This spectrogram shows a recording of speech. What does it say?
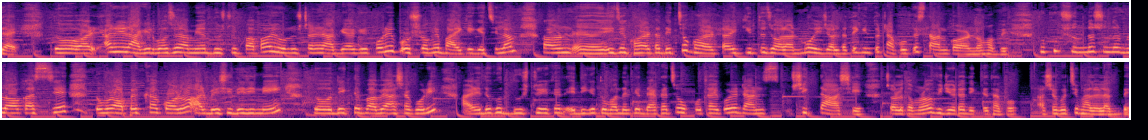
যাই তো আর এর আগের বছর আমি আর দুষ্টুর পাপা ওই অনুষ্ঠানের আগে আগে করে ওর সঙ্গে বাইকে গেছিলাম। কারণ এই যে ঘোড়াটা দেখছ ঘোড়াটায় কিন্তু জল আনব, ওই জলটাতে কিন্তু ঠাকুরকে স্নান করানো হবে। তো খুব সুন্দর সুন্দর ব্লগ আসছে। তোমরা অপেক্ষা করো, আর বেশি দেরি নেই। তো দেখতে পাবে, আশা করি। আর এই দেখো দুষ্টু এখানে, এদিকে তোমাদেরকে দেখাচ্ছে ও কোথায় করে ডান্স শিখতে আসে। চলো তোমরাও ভিডিওটা দেখতে থাকো। আশা করছি ভালো লাগবে।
